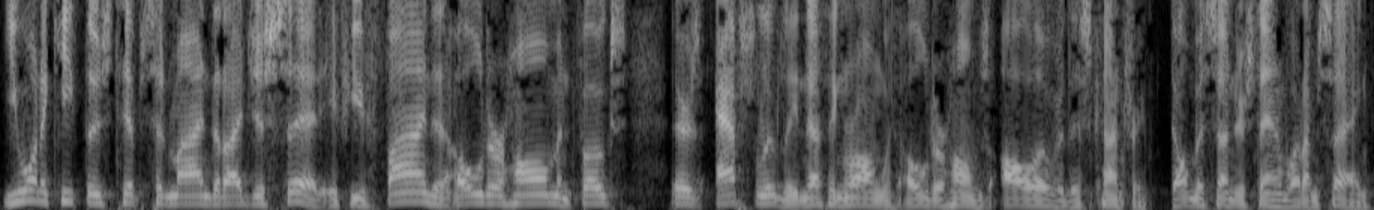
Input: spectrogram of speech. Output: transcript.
you want to keep those tips in mind that I just said. If you find an older home, and folks, there's absolutely nothing wrong with older homes all over this country. Don't misunderstand what I'm saying.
